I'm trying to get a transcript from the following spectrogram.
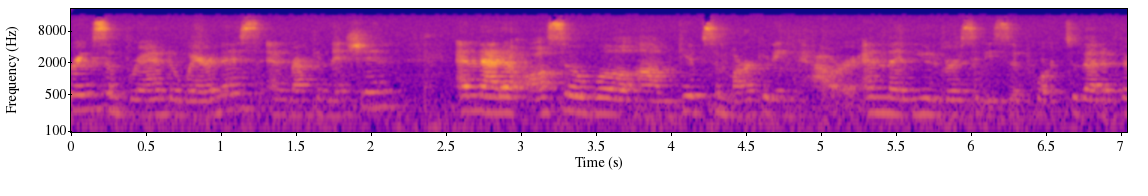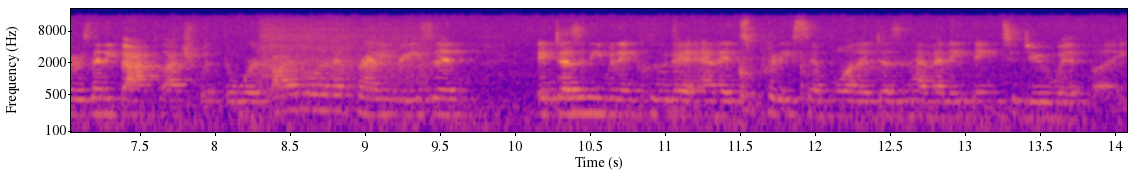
bring some brand awareness and recognition and that it also will um, give some marketing power and then university support so that if there's any backlash with the word Bible in it for any reason, it doesn't even include it and it's pretty simple and it doesn't have anything to do with like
